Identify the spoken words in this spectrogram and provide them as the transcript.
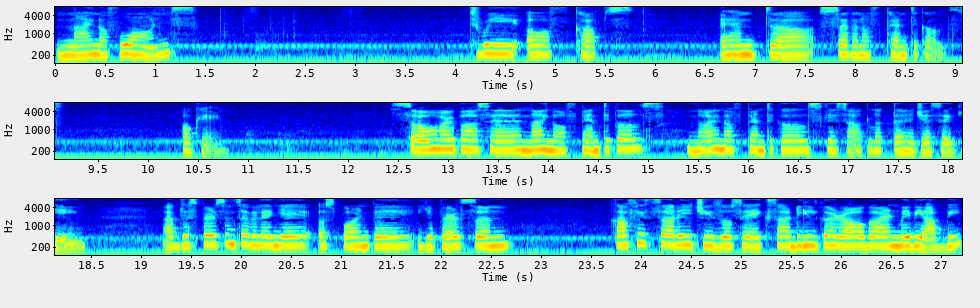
Nine of Wands, Three of Cups, and uh, Seven of Pentacles. Okay. So हमारे पास है nine of pentacles nine of pentacles के साथ लगता है जैसे कि आप जिस पर्सन से मिलेंगे उस पॉइंट पे ये पर्सन काफ़ी सारी चीज़ों से एक साथ डील कर रहा होगा एंड मे बी आप भी।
